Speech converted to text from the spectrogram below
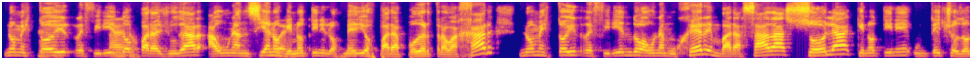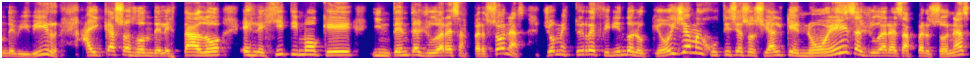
no me estoy refiriendo para ayudar a un anciano que no tiene los medios para poder trabajar, no me estoy refiriendo a una mujer embarazada, sola, que no tiene un techo donde vivir. Hay casos donde el Estado es legítimo que intente ayudar a esas personas. Yo me estoy refiriendo a lo que hoy llaman justicia social, que no es ayudar a esas personas,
